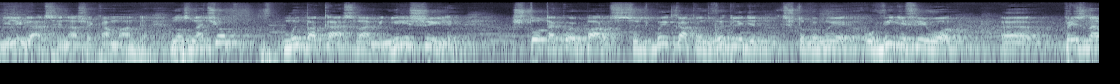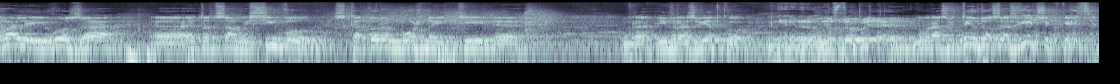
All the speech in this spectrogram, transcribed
делегации, нашей команды. Но значок мы пока с вами не решили, что такое парус судьбы, как он выглядит, чтобы мы, увидев его, э, признавали его за э, этот самый символ, с которым можно идти э, и в разведку. Не, в наступление. Ну, разве ты у нас разведчик, Петя,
